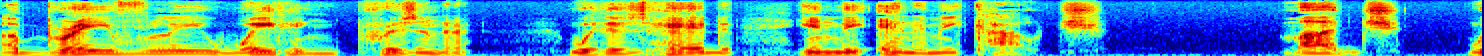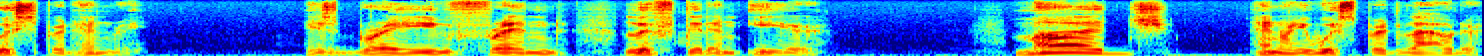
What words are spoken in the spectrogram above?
a bravely waiting prisoner, with his head in the enemy couch. Mudge, whispered Henry. His brave friend lifted an ear. Mudge, Henry whispered louder.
